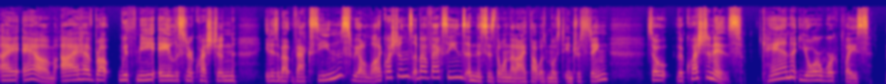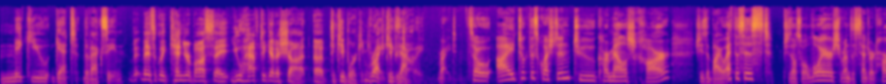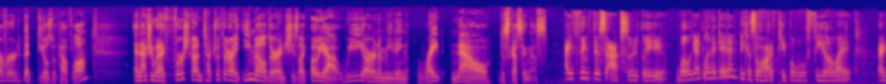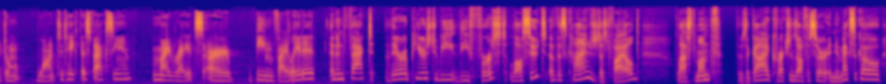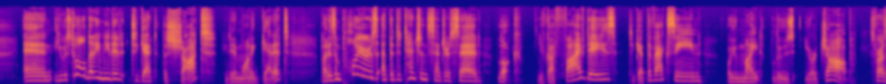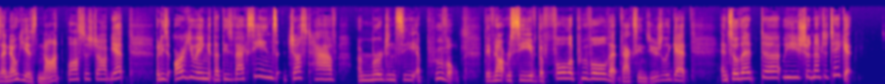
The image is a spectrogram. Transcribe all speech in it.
I am. I have brought with me a listener question. It is about vaccines. We got a lot of questions about vaccines, and this is the one that I thought was most interesting. So the question is Can your workplace make you get the vaccine? Basically, can your boss say you have to get a shot uh, to keep working? Right, keep exactly. Right. So I took this question to Carmel Shachar. She's a bioethicist. She's also a lawyer. She runs a center at Harvard that deals with health law. And actually, when I first got in touch with her, I emailed her and she's like, oh, yeah, we are in a meeting right now discussing this. I think this absolutely will get litigated because a lot of people will feel like I don't want to take this vaccine. My rights are being violated. And in fact, there appears to be the first lawsuit of this kind just filed last month. There's a guy, corrections officer in New Mexico, and he was told that he needed to get the shot. He didn't want to get it. But his employers at the detention center said, look, you've got five days to get the vaccine, or you might lose your job. As far as I know, he has not lost his job yet, but he's arguing that these vaccines just have emergency approval. They've not received the full approval that vaccines usually get, and so that uh, he shouldn't have to take it.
